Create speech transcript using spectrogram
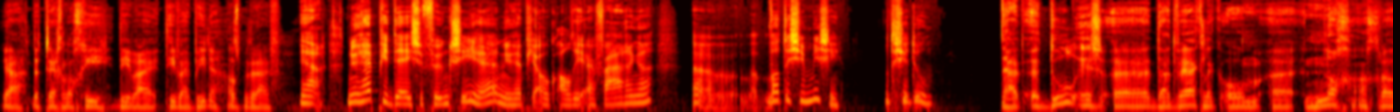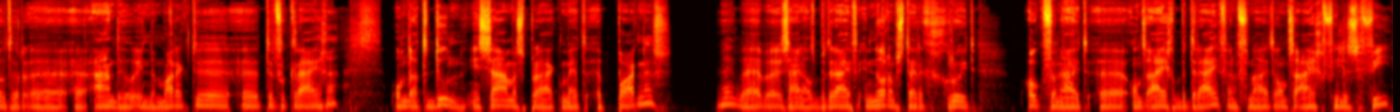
ja, de technologie die wij, die wij bieden als bedrijf. Ja, nu heb je deze functie, hè? nu heb je ook al die ervaringen. Uh, wat is je missie? Wat is je doel? Nou, het, doel is uh, daadwerkelijk om nog een groter aandeel in de markt te, te verkrijgen. Om dat te doen in samenspraak met partners. We hebben, zijn als bedrijf enorm sterk gegroeid ook vanuit uh, ons eigen bedrijf en vanuit onze eigen filosofie.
